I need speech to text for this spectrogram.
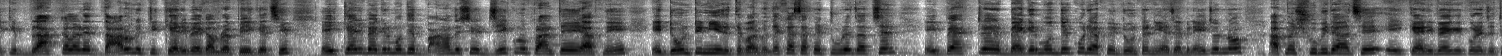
একটি ব্ল্যাক কালারের দারুণ একটি ক্যারি ব্যাগ আমরা পেয়ে গেছি। এই ক্যারি ব্যাগের মধ্যে বাংলাদেশের যে কোনো প্রান্তে আপনি এই ড্রোনটি নিয়ে যেতে পারবেন। দেখা যাচ্ছে আপনি ট্যুরে যাচ্ছেন এই ব্যাগটা, ব্যাগের মধ্যে করে আপনি ড্রোনটা নিয়ে যাবেন। এই জন্য আপনার সুবিধা আছে এই ক্যারি ব্যাগে করে যেতে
